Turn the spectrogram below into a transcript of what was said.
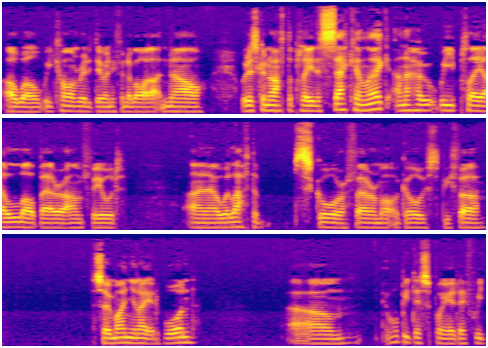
Oh well, we can't really do anything about that now. We're just going to have to play the second leg, and I hope we play a lot better at Anfield. And uh, we'll have to score a fair amount of goals, to be fair. So Man United won. Um, it will be disappointed if we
